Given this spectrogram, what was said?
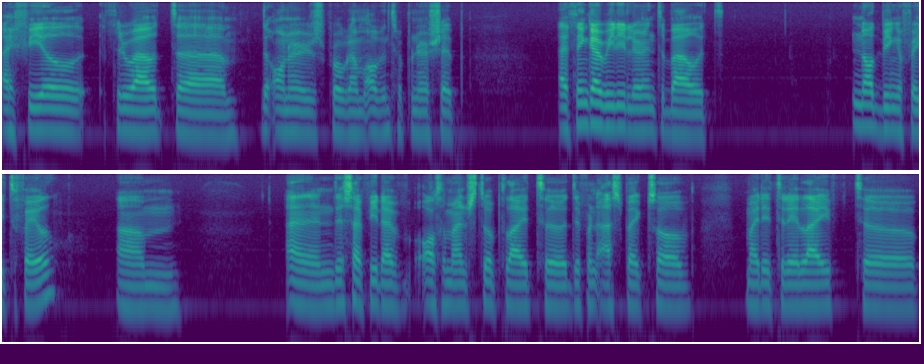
I feel throughout um, the honors program of entrepreneurship, I think I really learned about not being afraid to fail. Um, and this I feel I've also managed to apply to different aspects of my day to day life, to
